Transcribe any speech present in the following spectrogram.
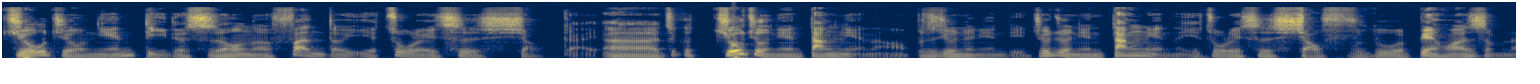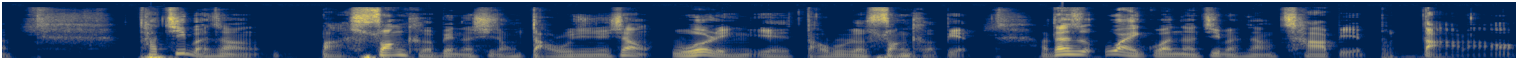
九九年底的时候呢，范德也做了一次小改，呃，这个九九年当年啊，不是九九年底，九九年当年呢也做了一次小幅度的变化是什么呢？它基本上把双可变的系统导入进去，像五二零也导入了双可变啊，但是外观呢基本上差别不大了哦。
